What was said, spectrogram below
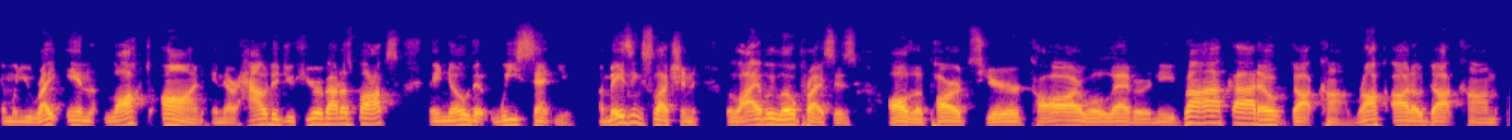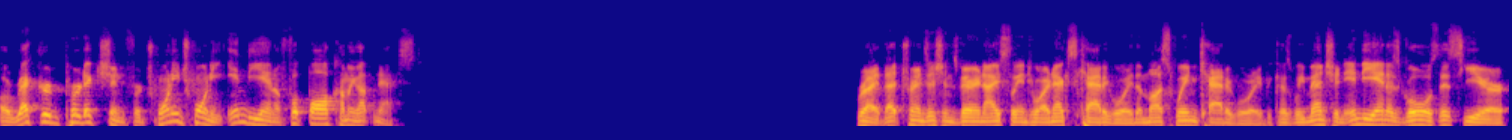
And when you write in locked on in their How Did You Hear About Us box, they know that we sent you. Amazing selection, reliably low prices, all the parts your car will ever need. RockAuto.com. RockAuto.com. A record prediction for 2020 Indiana football coming up next. Right. That transitions very nicely into our next category, the must win category, because we mentioned Indiana's goals this year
